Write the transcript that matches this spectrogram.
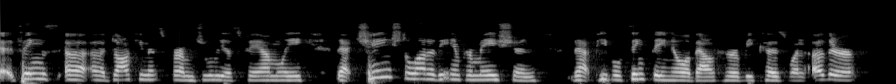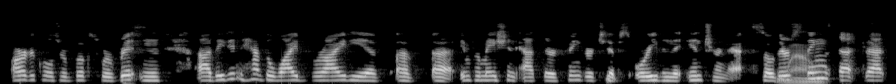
uh, things, uh, uh, documents from Julia's family that changed a lot of the information that people think they know about her because when other articles or books were written, uh, they didn't have the wide variety of, of uh, information at their fingertips or even the internet. So there's Wow. things that, that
